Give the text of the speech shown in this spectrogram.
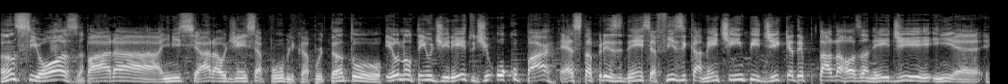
ansiosa para iniciar a audiência pública. Portanto, eu não tenho o direito de ocupar esta presidência fisicamente e impedir que a deputada Rosaneide é,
